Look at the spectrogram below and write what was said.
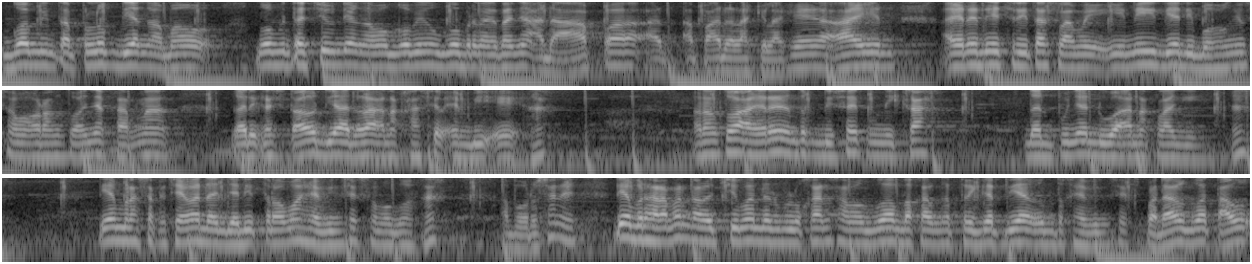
gue minta peluk dia nggak mau gue minta cium dia nggak mau gue bingung gue bertanya-tanya ada apa apa ada laki-laki lain akhirnya dia cerita selama ini dia dibohongin sama orang tuanya karena nggak dikasih tahu dia adalah anak hasil MBA Hah? orang tua akhirnya untuk decide menikah dan punya dua anak lagi Hah? dia merasa kecewa dan jadi trauma having sex sama gue Hah? Apa urusannya? Dia berharapan kalau ciuman dan pelukan sama gue bakal nge-trigger dia untuk having sex. Padahal gue tahu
